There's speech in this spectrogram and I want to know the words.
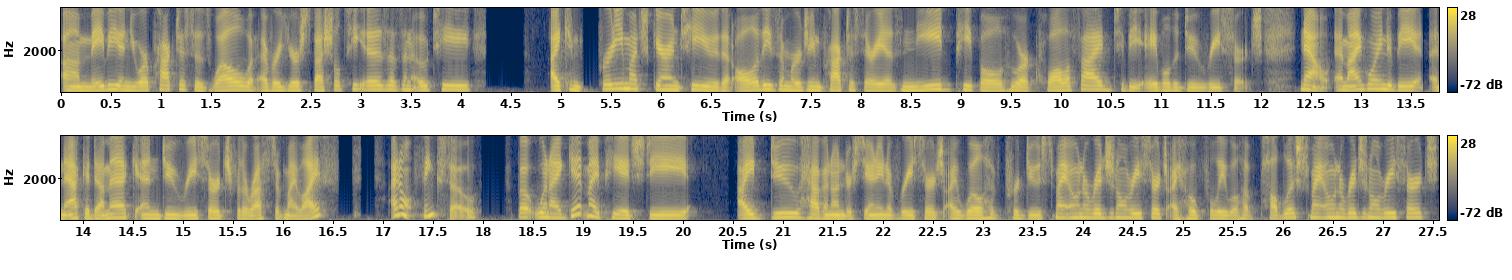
um, maybe in your practice as well, whatever your specialty is as an OT. I can pretty much guarantee you that all of these emerging practice areas need people who are qualified to be able to do research. Now, am I going to be an academic and do research for the rest of my life? I don't think so. But when I get my PhD, I do have an understanding of research. I will have produced my own original research. I hopefully will have published my own original research.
